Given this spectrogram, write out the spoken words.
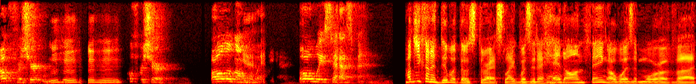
oh for sure Mm-hmm, mm-hmm. oh for sure all along Yeah. the way always has been How'd you kind of deal with those threats? Like, was it a Yeah. head-on thing, or was it more of, uh,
